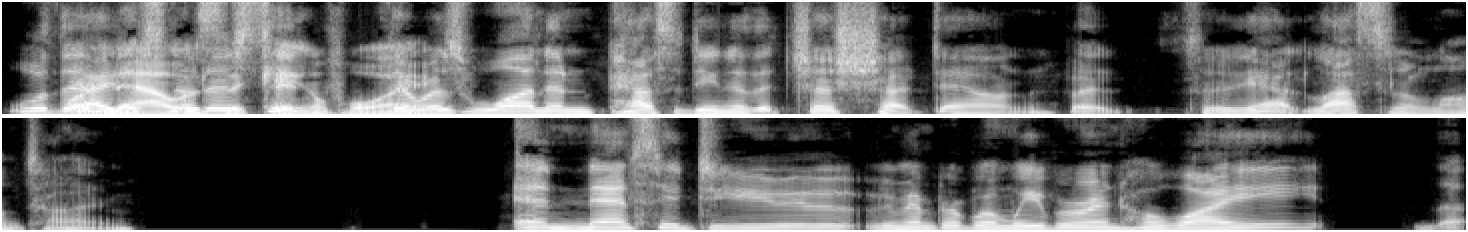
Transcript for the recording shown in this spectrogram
well. There, I just the noticed king that of Hawaii. There was one in Pasadena that just shut down, but so yeah, it lasted a long time. And Nancy, do you remember when we were in Hawaii years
